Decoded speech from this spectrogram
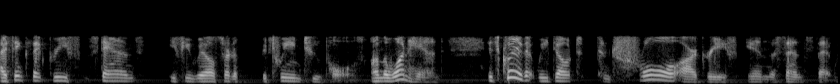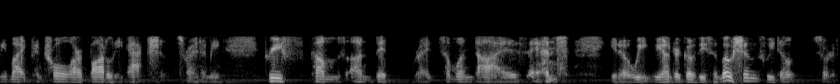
I think that grief stands, if you will, sort of between two poles. On the one hand, it's clear that we don't control our grief in the sense that we might control our bodily actions, right? I mean, grief comes unbidden, right? Someone dies, and you know we we undergo these emotions. We don't sort of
